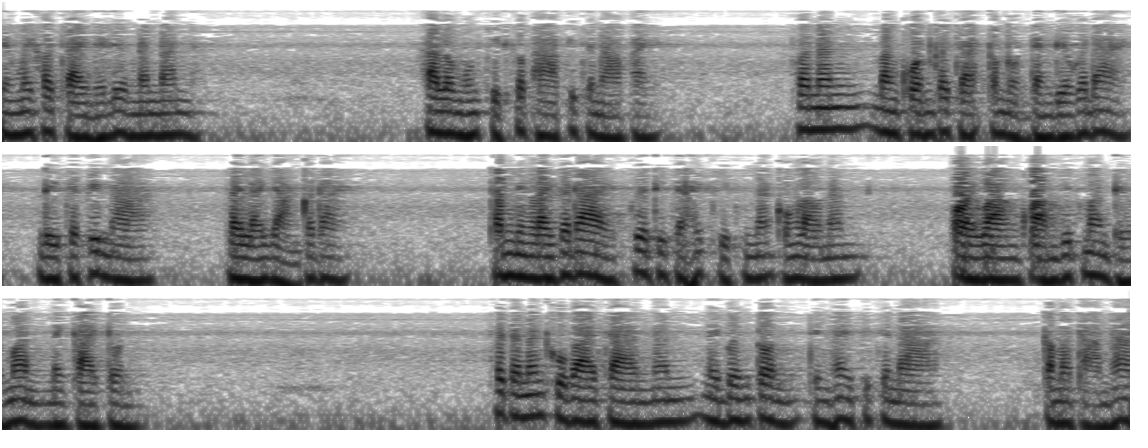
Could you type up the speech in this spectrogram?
ยังไม่เข้าใจในเรื่องนั้น ๆ อารมณ์ของจิตก็พาพิจารณาไป เพราะนั้นบางคนก็จะกำหนดอย่างเดียวก็ได้ หรือจะพิจารณาหลาย ๆ อย่างก็ได้ทำอย่างไรก็ได้เพื่อที่จะให้จิตนะของเรานั้น ปล่อยวางความยึดมั่นถือมั่นในกายตน เพราะฉะนั้นครูบาอาจารย์นั้นในเบื้องต้นจึงให้พิจารณากรรมฐานห้า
